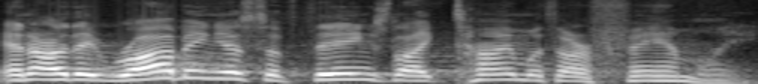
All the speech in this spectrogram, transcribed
And are they robbing us of things like time with our family?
